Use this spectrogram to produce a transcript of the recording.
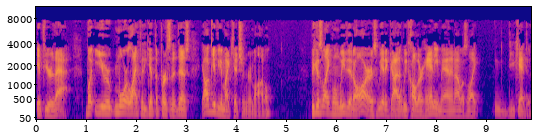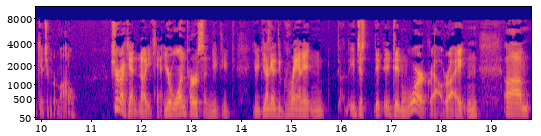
if you're that. But you're more likely to get the person that does, I'll give you my kitchen remodel. Because like when we did ours, we had a guy that we called our handyman and I was like, you can't do a kitchen remodel. Sure I can. No, you can't. You're one person. You, you, you're not going to do granite and it just, it, it didn't work out right. And, um,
